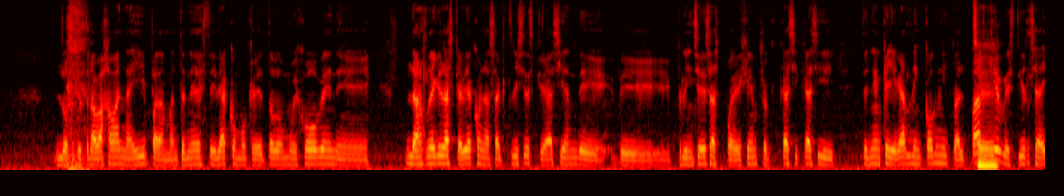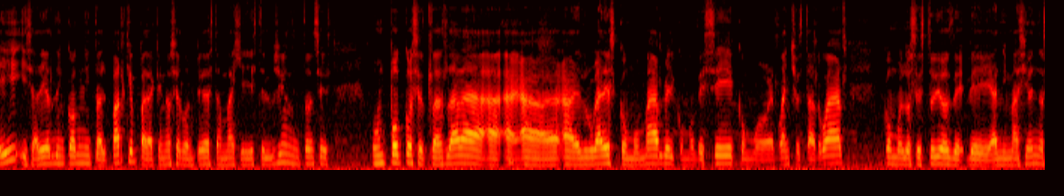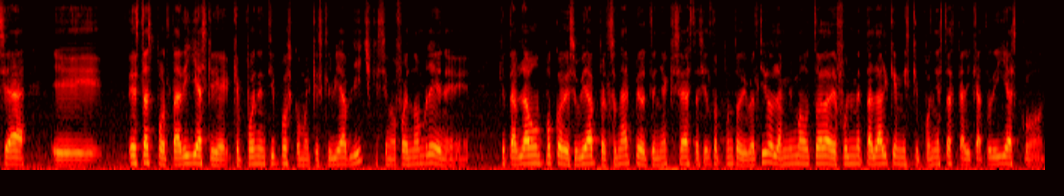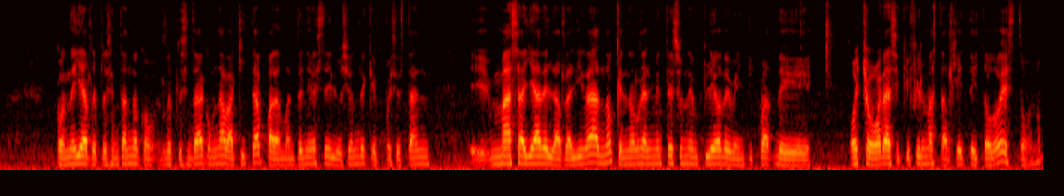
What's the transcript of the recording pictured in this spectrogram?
los que trabajaban ahí para mantener esta idea como que de todo muy joven. Eh, las reglas que había con las actrices que hacían de, de, princesas, por ejemplo, que casi casi tenían que llegar de incógnito al parque, vestirse ahí y salir de incógnito al parque para que no se rompiera esta magia y esta ilusión. Entonces, un poco se traslada a, lugares como Marvel, como DC, como el rancho Star Wars, como los estudios de, animación, o sea, eh, estas portadillas que, ponen tipos como el que escribía Bleach, que se me fue el nombre, eh, que te hablaba un poco de su vida personal, pero tenía que ser hasta cierto punto divertido. La misma autora de Full Metal Alchemist que ponía estas caricaturillas con, con ella representando representada como una vaquita para mantener esta ilusión de que pues están eh, más allá de la realidad, ¿no? Que no realmente es un empleo de 24, de 8 horas y que firmas tarjeta y todo esto, ¿no?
